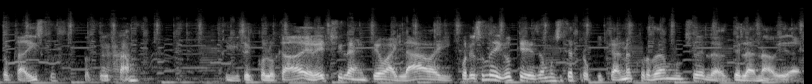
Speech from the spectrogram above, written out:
tocadiscos, lo que y se colocaba derecho y la gente bailaba y por eso le digo que esa música tropical me acuerda mucho de las de las navidades.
